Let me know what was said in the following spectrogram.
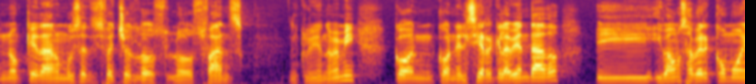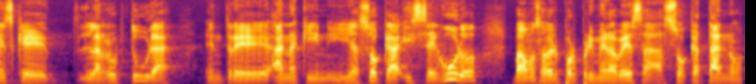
no quedaron muy satisfechos los, los fans, incluyéndome a mí, con, con el cierre que le habían dado. Y, y vamos a ver cómo es que la ruptura entre Anakin y Ahsoka y seguro vamos a ver por primera vez a Ahsoka Tano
